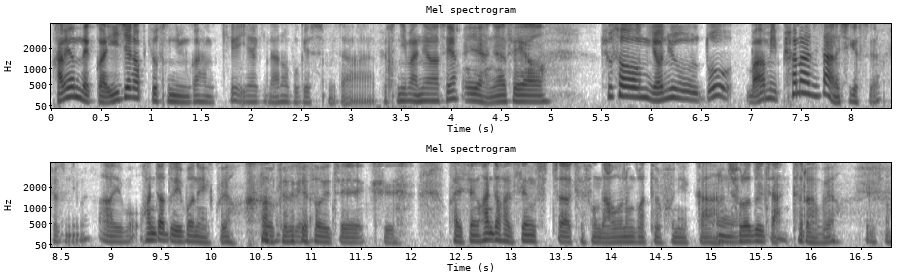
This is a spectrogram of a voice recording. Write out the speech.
감염내과 이재갑 교수님과 함께 이야기 나눠보겠습니다. 교수님 안녕하세요. 예, 안녕하세요. 추석 연휴도 마음이 편하지는 않으시겠어요, 교수님은? 아, 뭐 환자도 입원해 있고요. 또 아, 계속해서 이제 그 발생 환자 발생 숫자 계속 나오는 것들 보니까 음. 줄어들지 않더라고요. 그래서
